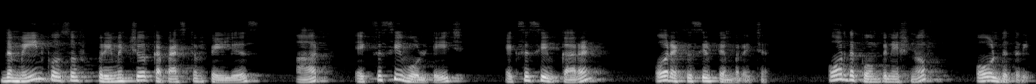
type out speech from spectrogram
The main cause of premature capacitor failures are excessive voltage, excessive current or excessive temperature or the combination of all the three.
